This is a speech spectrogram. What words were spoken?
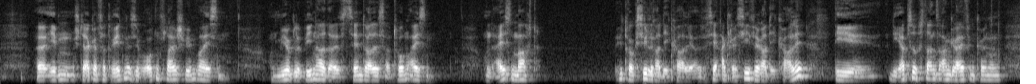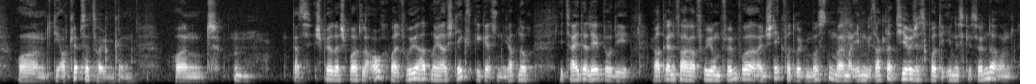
äh, eben stärker vertreten ist im roten Fleisch wie im weißen. Und Myoglobin hat als zentrales Atom Eisen. Und Eisen macht Hydroxylradikale, also sehr aggressive Radikale, die die Erbsubstanz angreifen können und die auch Krebs erzeugen können. Und hm, das spürt der Sportler auch, weil früher hat man ja Steaks gegessen. Ich habe noch die Zeit erlebt, wo die Radrennfahrer früh um 5 Uhr einen Steak verdrücken mussten, weil man eben gesagt hat, tierisches Protein ist gesünder und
